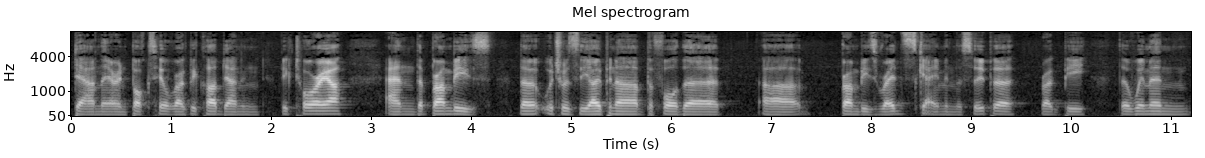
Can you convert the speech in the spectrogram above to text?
down there in Box Hill Rugby Club down in Victoria, and the Brumbies, the, which was the opener before the uh, Brumbies Reds game in the Super Rugby. The women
